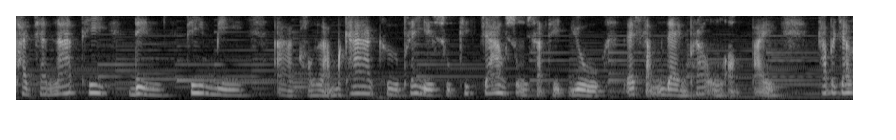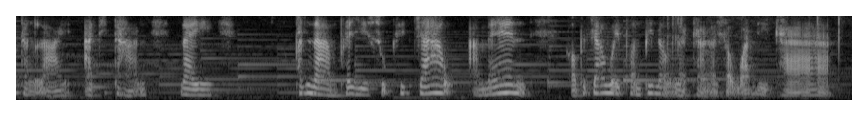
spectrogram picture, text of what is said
ภาชนะที่ดิน ที่มีอของล้ำค่าคือพระเยซูคริสต์เจ้าทรงสถิตอยู่ และสำแดงพระองค์ออกไป ข้าพเจ้าทั้งหลายอธิษฐานในพระนามพระเยซูคริสต์เจ้าอาเมน ขอพระเจ้าไว้พรพี่น้องนะคะ สวัสดีค่ะ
